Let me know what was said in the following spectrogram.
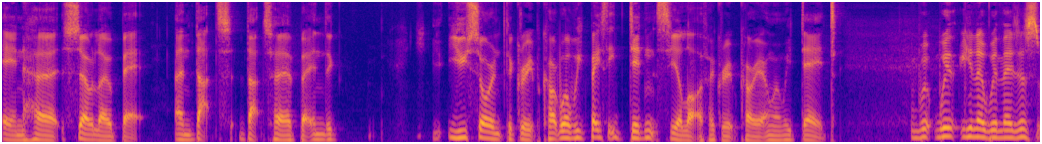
in her solo bit, and that's that's her. But in the you saw in the group choreo, well, we basically didn't see a lot of her group choreo, and when we did, with, you know when they're just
